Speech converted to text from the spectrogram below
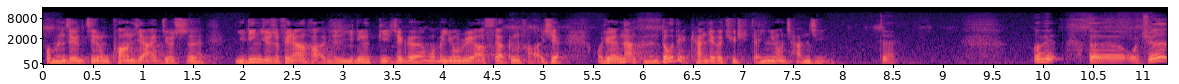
我们这这种框架就是一定就是非常好，就是一定比这个我们用 r e a l s 要更好一些。我觉得那可能都得看这个具体的应用场景。对。OK，呃，我觉得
